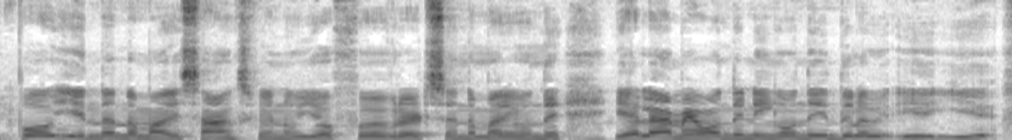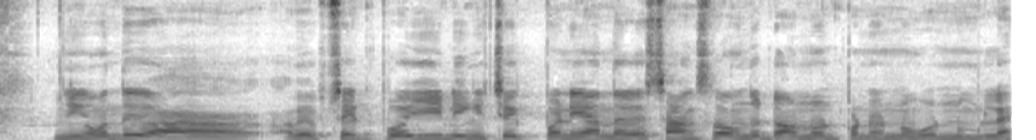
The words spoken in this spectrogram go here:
இப்போது எந்தெந்த மாதிரி சாங்ஸ் வேணும் யோர் ஃபேவரட்ஸ் இந்த மாதிரி வந்து எல்லாமே வந்து நீங்கள் வந்து இதில் நீங்கள் வந்து வெப்சைட் போய் நீங்கள் செக் பண்ணி அந்த சாங்ஸ்லாம் வந்து டவுன்லோட் பண்ணணும்னு ஒன்றும் இல்லை.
